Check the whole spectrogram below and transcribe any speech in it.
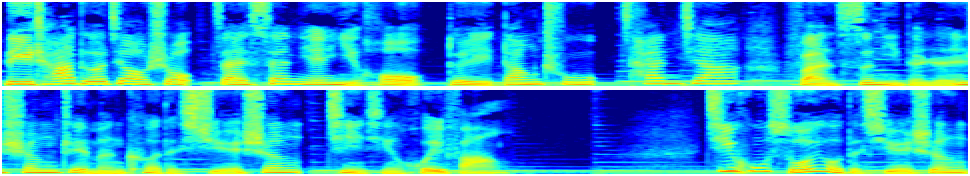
理查德教授在三年以后对当初参加《反思你的人生》这门课的学生进行回访，几乎所有的学生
